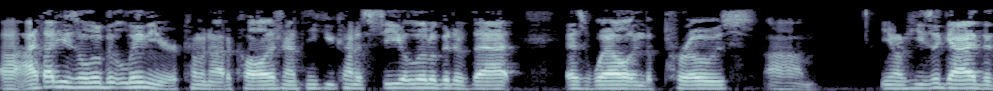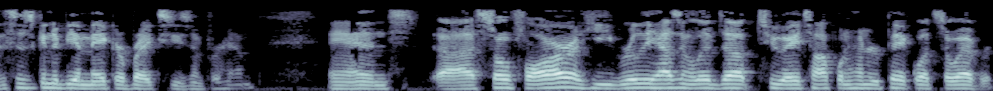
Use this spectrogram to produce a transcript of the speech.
Uh, I thought he was a little bit linear coming out of college, and I think you kind of see a little bit of that as well in the pros. Um, you know, he's a guy that this is going to be a make or break season for him. And uh, so far, he really hasn't lived up to a top 100 pick whatsoever.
